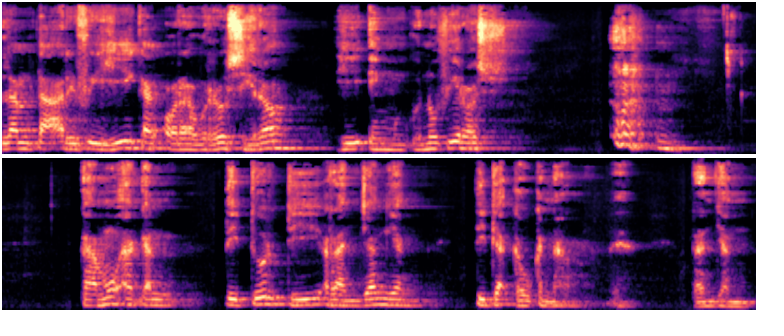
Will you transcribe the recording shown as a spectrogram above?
Lam ta'rifihi kang ora weruh siro Hi ing mengkunu firos Kamu akan tidur di ranjang yang tidak kau kenal ya. Ranjang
